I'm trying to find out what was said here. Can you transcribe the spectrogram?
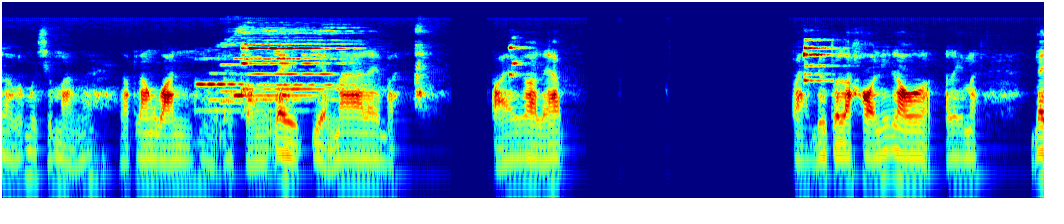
เราก็มือชิมังนะรับรางวัลได้ส่งได้เหรียญมาอะไรปะไปก่อนเลยครับไปดูตัวละครนี้เราอะไรมา ได้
